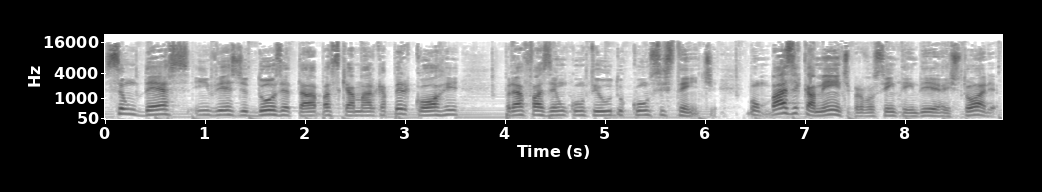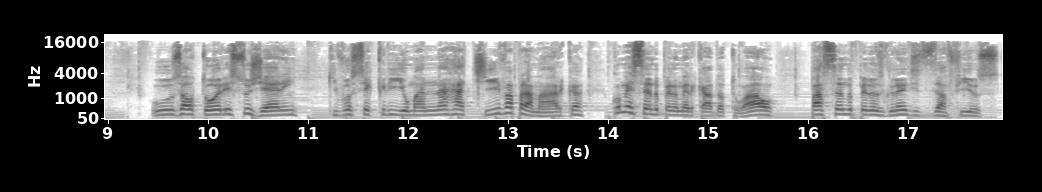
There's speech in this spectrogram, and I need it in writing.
são 10 em vez de 12 etapas que a marca percorre para fazer um conteúdo consistente. Bom, basicamente, para você entender a história, os autores sugerem que você crie uma narrativa para a marca, começando pelo mercado atual, passando pelos grandes desafios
